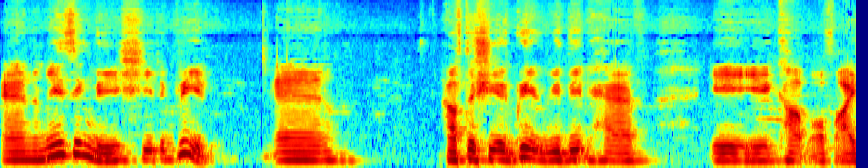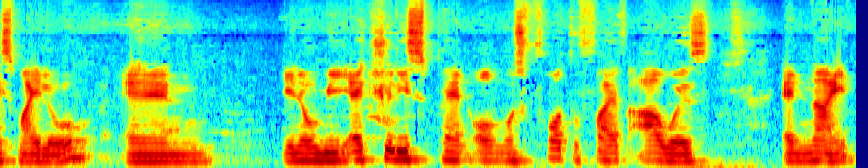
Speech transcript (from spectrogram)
And amazingly, she agreed. And after she agreed, we did have a, a cup of ice Milo, and you know we actually spent almost four to five hours at night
